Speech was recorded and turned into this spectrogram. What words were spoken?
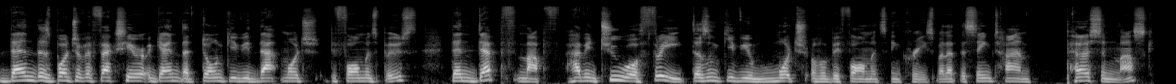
Then there's a bunch of effects here again that don't give you that much performance boost. Then depth map, having two or three doesn't give you much of a performance increase, but at the same time, person mask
